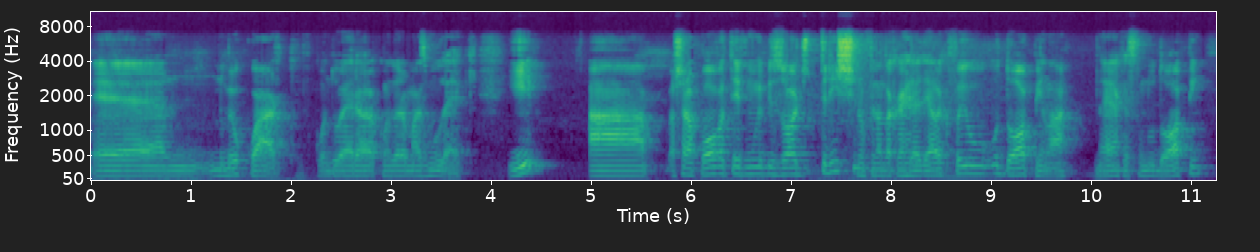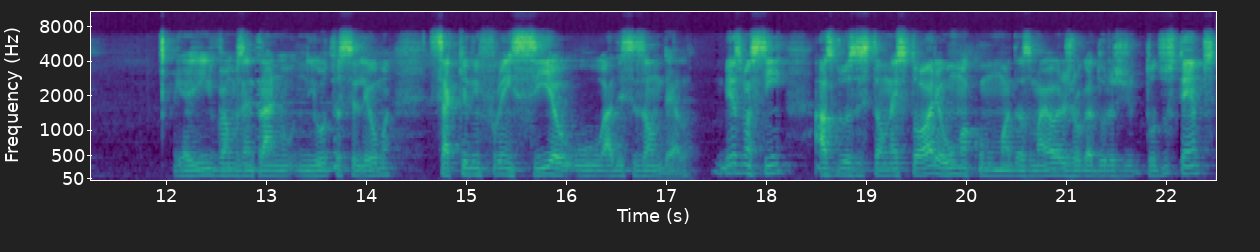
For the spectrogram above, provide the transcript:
é, no meu quarto, quando era, quando era mais moleque. E a, a Sharapova teve um episódio triste no final da carreira dela, que foi o, o doping lá, né? a questão do doping. E aí vamos entrar no, em outra celeuma se aquilo influencia o, a decisão dela. Mesmo assim, as duas estão na história, uma como uma das maiores jogadoras de todos os tempos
